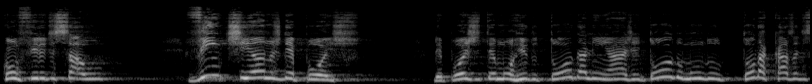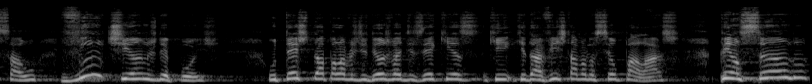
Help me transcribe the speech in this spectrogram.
com o filho de Saul. Vinte anos depois, depois de ter morrido toda a linhagem, todo mundo, toda a casa de Saul, 20 anos depois, o texto da palavra de Deus vai dizer que, que, que Davi estava no seu palácio, pensando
